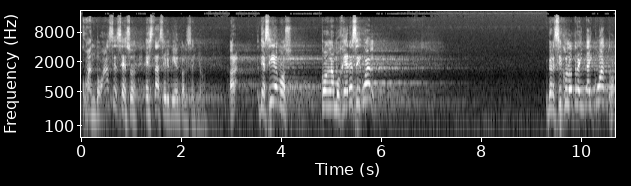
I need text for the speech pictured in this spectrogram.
Cuando haces eso, estás sirviendo al Señor. Ahora, decíamos, con la mujer es igual. Versículo 34.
